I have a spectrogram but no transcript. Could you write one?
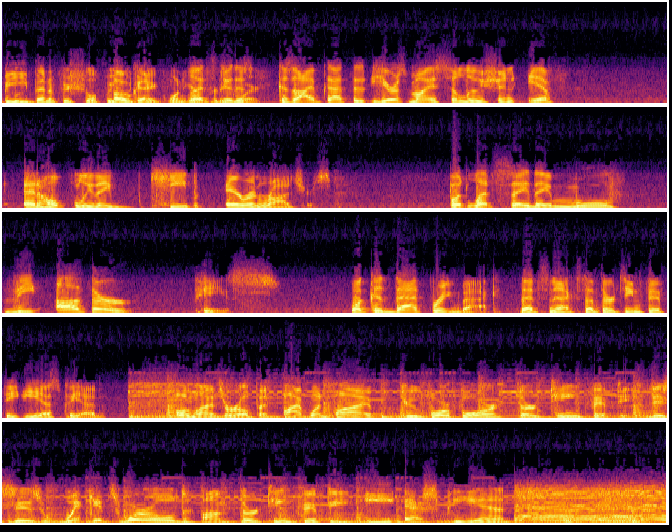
be beneficial if we would take one here let's pretty do this quick. because I've got the. Here's my solution. If and hopefully they keep Aaron Rodgers, but let's say they move the other piece. What could that bring back? That's next on 1350 ESPN. Phone lines are open 515 244 1350. This is Wicket's World on E 1350 ESPN.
